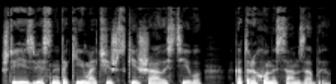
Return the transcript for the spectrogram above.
что ей известны такие мальчишеские шалости его, о которых он и сам забыл.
